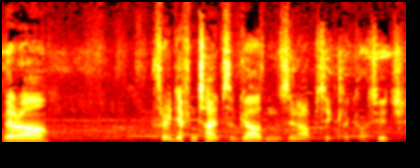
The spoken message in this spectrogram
There are three different types of gardens in our particular cottage.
